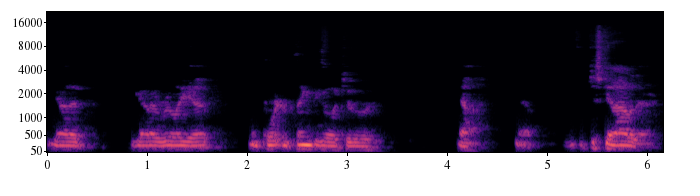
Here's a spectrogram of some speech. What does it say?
You got to, you got a really uh, important thing to go to. Yeah, yeah. Just get out of there.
